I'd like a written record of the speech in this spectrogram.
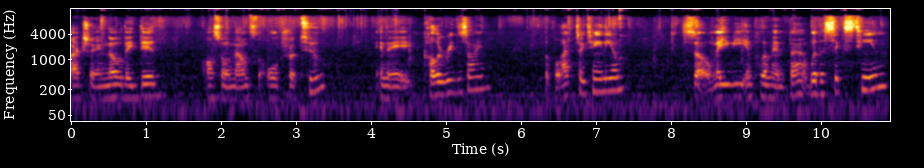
actually, I know they did also announce the Ultra 2 in a color redesign, the black titanium. So maybe implement that with a 16,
